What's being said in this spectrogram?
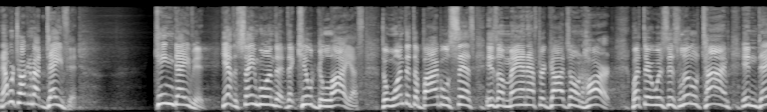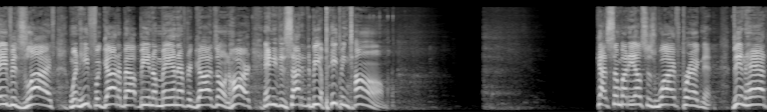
Now we're talking about David, King David. Yeah, the same one that, that killed Goliath, the one that the Bible says is a man after God's own heart. But there was this little time in David's life when he forgot about being a man after God's own heart and he decided to be a peeping Tom. Got somebody else's wife pregnant, then had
